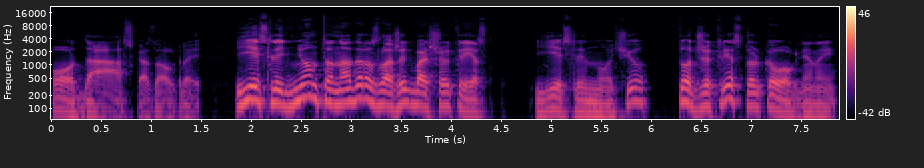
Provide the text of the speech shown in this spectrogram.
О, да, сказал Грей. Если днем, то надо разложить большой крест. Если ночью, тот же крест, только огненный.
